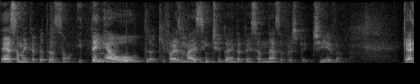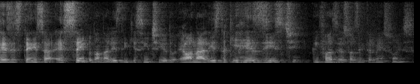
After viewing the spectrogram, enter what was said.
Essa é uma interpretação. E tem a outra, que faz mais sentido ainda pensando nessa perspectiva, que a resistência é sempre do analista em que sentido? É o analista que resiste em fazer suas intervenções,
